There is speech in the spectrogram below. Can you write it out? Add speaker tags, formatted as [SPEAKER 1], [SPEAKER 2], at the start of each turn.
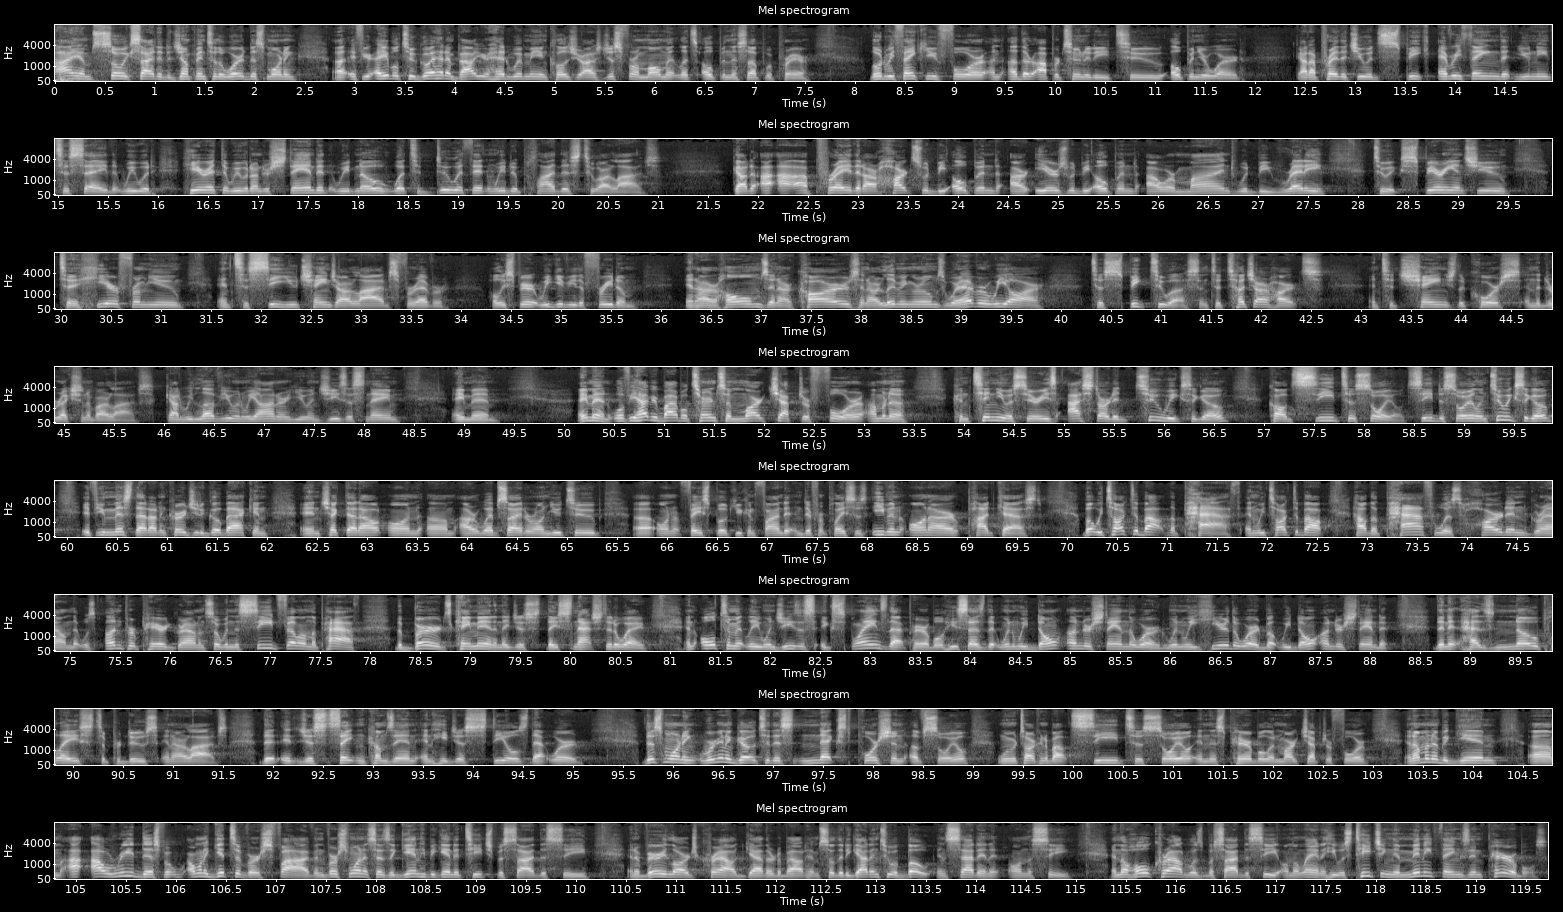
[SPEAKER 1] I am so excited to jump into the word this morning. Uh, if you're able to, go ahead and bow your head with me and close your eyes just for a moment. Let's open this up with prayer. Lord, we thank you for another opportunity to open your word. God, I pray that you would speak everything that you need to say, that we would hear it, that we would understand it, that we'd know what to do with it, and we'd apply this to our lives. God, I, I pray that our hearts would be opened, our ears would be opened, our mind would be ready to experience you to hear from you, and to see you change our lives forever. Holy Spirit, we give you the freedom in our homes, in our cars, in our living rooms, wherever we are, to speak to us and to touch our hearts and to change the course and the direction of our lives. God, we love you and we honor you in Jesus' name. Amen. Amen. Well, if you have your Bible, turn to Mark chapter 4. I'm going to continue a series I started two weeks ago called Seed to Soil. Seed to Soil. And two weeks ago, if you missed that, I'd encourage you to go back and, and check that out on um, our website or on YouTube, uh, on Facebook. You can find it in different places, even on our podcast. But we talked about the path, and we talked about how the path was hardened ground, that was unprepared ground. And so when the seed fell on the path, the birds came in and they just they snatched it away. And ultimately, when Jesus explains that parable, he says that when we don't understand the word, when we hear the word, but we don't understand it, then it has no place to produce in our lives. That it just, Satan comes in and he just steals that word. This morning, we're going to go to this next portion of soil when we're talking about seed to soil in this parable in Mark chapter 4. And I'm going to begin, um, I, will read this, but I want to get to verse 5. In verse 1, it says, Again, he began to teach beside the sea, and a very large crowd gathered about him, so that he got into a boat and sat in it on the sea. And the whole crowd was beside the sea on the land, and he was teaching them many things in parables.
